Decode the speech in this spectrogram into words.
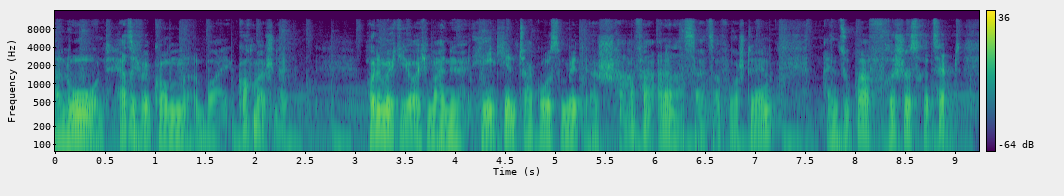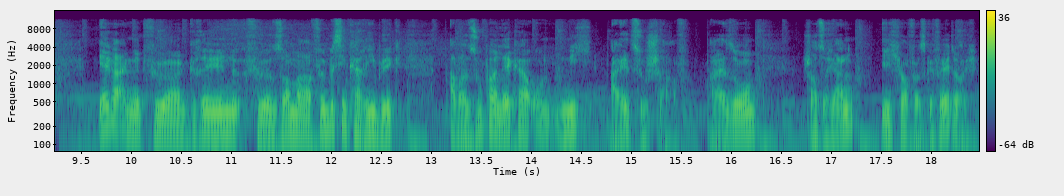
Hallo und herzlich willkommen bei Koch mal schnell. Heute möchte ich euch meine Hähnchen-Tacos mit scharfer Ananassalsa vorstellen. Ein super frisches Rezept, eher geeignet für Grillen, für Sommer, für ein bisschen Karibik, aber super lecker und nicht allzu scharf. Also schaut es euch an, ich hoffe es gefällt euch.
